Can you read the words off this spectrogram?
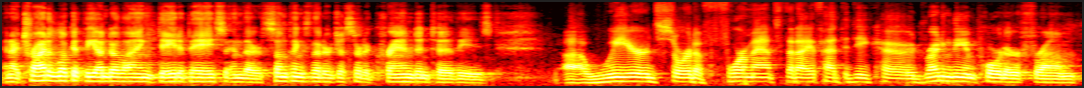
And I try to look at the underlying database, and there's some things that are just sort of crammed into these uh, weird sort of formats that I've had to decode. Writing the importer from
